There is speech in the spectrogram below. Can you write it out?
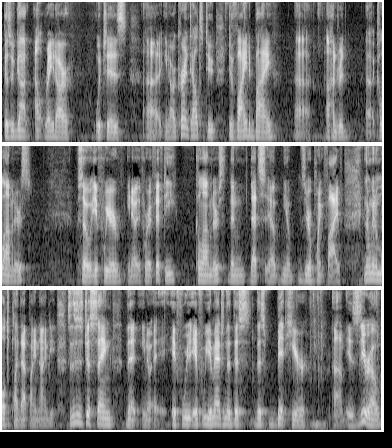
because we've got alt radar, which is uh, you know our current altitude divided by uh, 100 uh, kilometers. So if we're, you know, if we're at 50 kilometers, then that's, uh, you know, 0.5. And then we're going to multiply that by 90. So this is just saying that, you know, if we, if we imagine that this, this bit here um, is zero,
